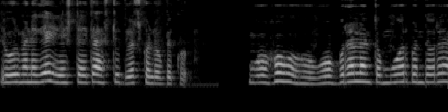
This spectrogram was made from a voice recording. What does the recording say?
ಇವ್ರ ಮನೆಗೆ ಎಷ್ಟೈತೆ ಅಷ್ಟು ದೋಚ್ಕೊಂಡು ಹೋಗ್ಬೇಕು. ಓಹೋ ಒಬ್ಬರಲ್ಲ ಅಂತ ಮೂವರು ಬಂದವ್ರೆ?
